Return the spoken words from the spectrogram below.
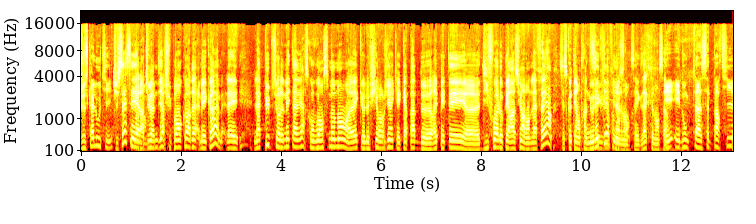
Jusqu'à l'outil. Tu sais, c'est alors tu vas me dire, je suis pas encore, mais quand même, les- la pub sur le métaverse qu'on voit en ce moment avec le chirurgien qui est capable de répéter euh, dix fois l'opération avant de la faire, c'est ce que tu es en train de nous décrire finalement. C'est exactement ça. Et, et donc, tu as cette partie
